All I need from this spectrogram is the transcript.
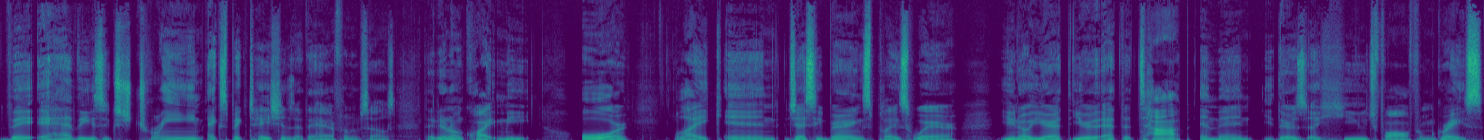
they have these extreme expectations that they have for themselves that they don't quite meet. Or like in jesse Bering's place where you know you're at you're at the top and then there's a huge fall from grace.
